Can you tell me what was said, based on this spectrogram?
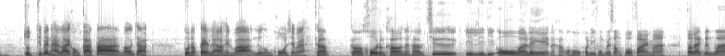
1-1จุดที่เป็นไฮไลท์ของกาตาร์นอกจากตัวนักเตะแล้วเห็นว่าเรื่องของโค้ชใช่ไหมครับ ก็โค้ชของเขานะครับ ชื่ออิลิดิโอวาเล่นะครับโอ้โห คนนี้ผมไปส่องโปรไฟล์มา ตอนแรกนึกว่า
